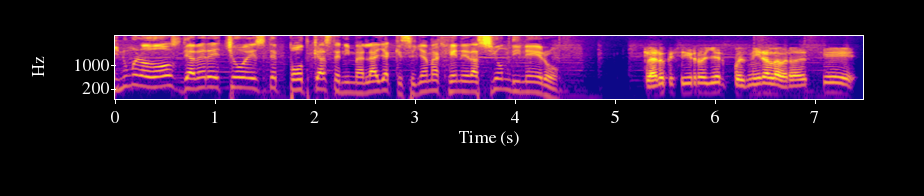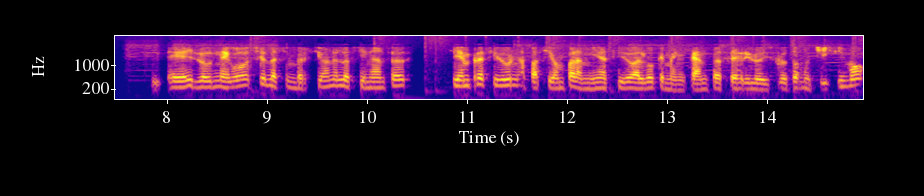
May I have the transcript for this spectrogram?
y número dos, de haber hecho este podcast en Himalaya que se llama Generación Dinero? Claro que sí, Roger. Pues mira, la verdad es que eh, los negocios, las inversiones, las finanzas siempre ha sido una pasión para mí, ha sido algo que me encanta hacer y lo disfruto muchísimo.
